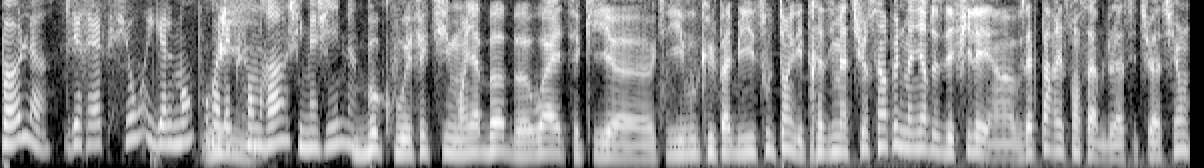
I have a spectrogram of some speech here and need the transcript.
Paul, des réactions également pour Alexandra, j'imagine? Beaucoup, effectivement. Il y a Bob White qui, euh, qui vous culpabilise tout le temps, il est très immature. C'est un peu une manière de se défiler. Hein. Vous n'êtes pas responsable de la situation.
